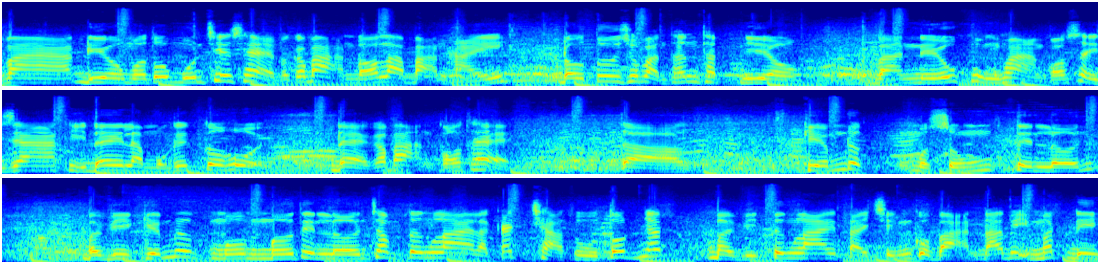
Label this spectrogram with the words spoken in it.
Và điều mà tôi muốn chia sẻ với các bạn đó là bạn hãy đầu tư cho bản thân thật nhiều. Và nếu khủng hoảng có xảy ra thì đây là một cái cơ hội để các bạn có thể uh, kiếm được một số tiền lớn. Bởi vì kiếm được một mớ tiền lớn trong tương lai là cách trả thù tốt nhất. Bởi vì tương lai tài chính của bạn đã bị mất đi.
